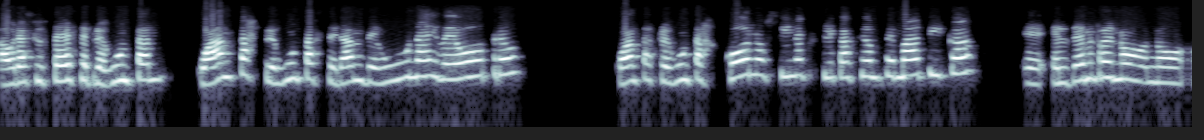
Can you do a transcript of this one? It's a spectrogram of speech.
Ahora, si ustedes se preguntan cuántas preguntas serán de una y de otro, cuántas preguntas con o sin explicación temática, eh, el DEMRE no, no,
